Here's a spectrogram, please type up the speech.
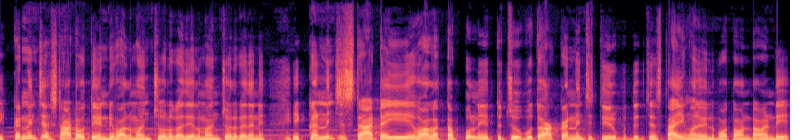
ఇక్కడి నుంచే స్టార్ట్ అవుతాయండి వాళ్ళు మంచోళ్ళు కదా వీళ్ళు మంచోళ్ళు కదని ఇక్కడి నుంచి స్టార్ట్ అయ్యి వాళ్ళ తప్పులను ఎత్తు చూపుతూ అక్కడి నుంచి తీర్పు తెచ్చే స్థాయికి మనం వెళ్ళిపోతూ ఉంటామండి.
